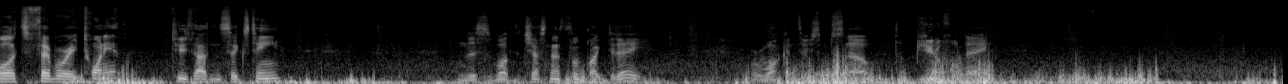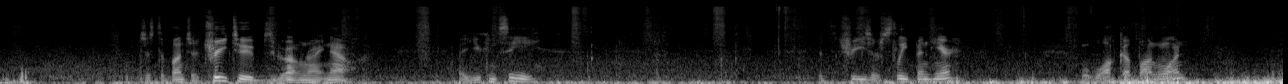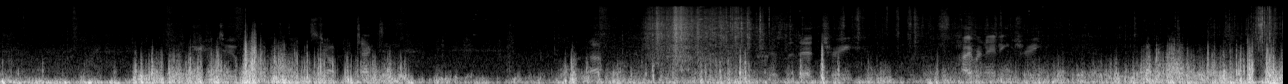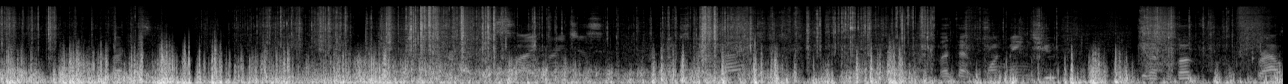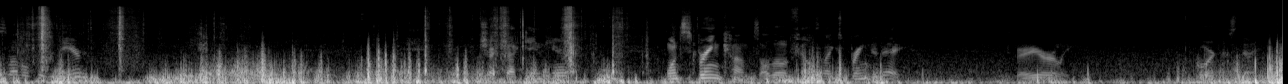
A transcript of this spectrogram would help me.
Well, it's February 20th, 2016. And this is what the chestnuts look like today. We're walking through some snow. It's a beautiful day. Just a bunch of tree tubes growing right now. But you can see that the trees are sleeping here. We'll walk up on one. hibernating tree. Slide branches Let that one main shoot get up above browse level for the deer. Check back in here once spring comes, although it feels like spring today. It's very early. Gorgeous day.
